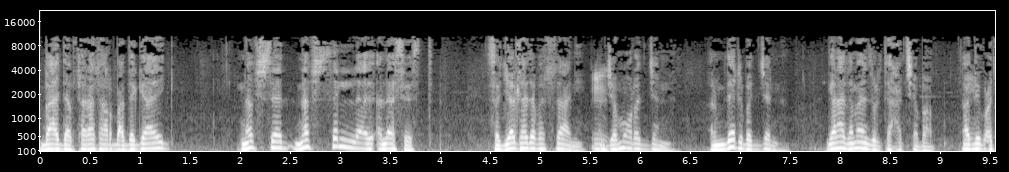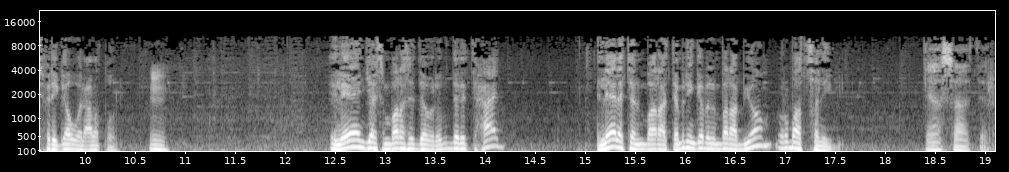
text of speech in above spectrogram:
بعدها بثلاث أربع دقائق نفس نفس ال- الأسيست. سجلت الهدف الثاني مم. الجمهور اتجنن المدرب اتجنن قال هذا ما ينزل تحت شباب هذا. يقعد فريق أول على طول مم. إلين جات مباراة الدوري ضد الاتحاد ليلة المباراة تمرين قبل المباراة بيوم رباط صليبي يا ساتر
